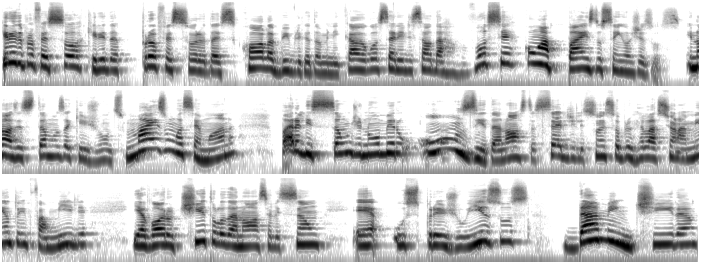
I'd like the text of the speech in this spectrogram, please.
Querido professor, querida professora da Escola Bíblica Dominical, eu gostaria de saudar você com a paz do Senhor Jesus. E nós estamos aqui juntos mais uma semana para a lição de número 11 da nossa série de lições sobre o relacionamento em família. E agora o título da nossa lição é Os Prejuízos da Mentira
